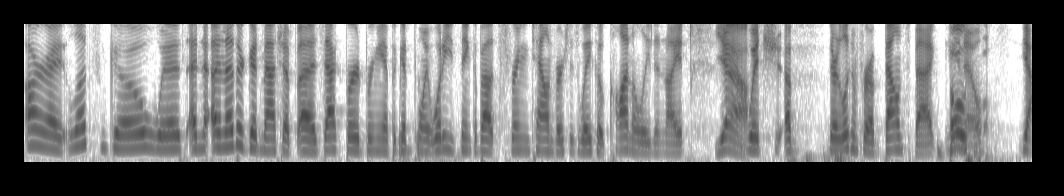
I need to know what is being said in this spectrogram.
all right, let's go with an- another good matchup. Uh, Zach Bird bringing up a good point. What do you think about Springtown versus Waco Connolly tonight? Yeah. Which uh, they're looking for a bounce back. Both you know? of them. Yeah.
